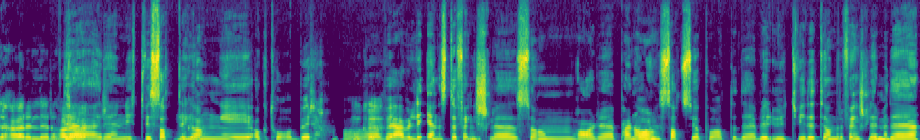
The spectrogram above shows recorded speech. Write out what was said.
det her, eller har Det det, er nytt. Vi satte i Mm. gang i oktober. Og okay. vi er vel det eneste fengselet som har det per nå. Satser jo på at det blir utvidet til andre fengsler, men det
